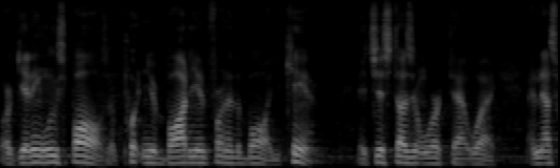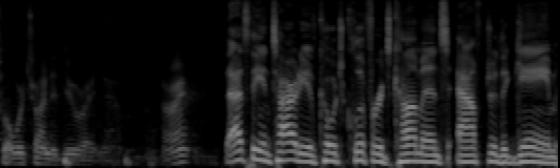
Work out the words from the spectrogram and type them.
or getting loose balls or putting your body in front of the ball. You can't. It just doesn't work that way. And that's what we're trying to do right now. All right? That's the entirety of Coach Clifford's comments after the game.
